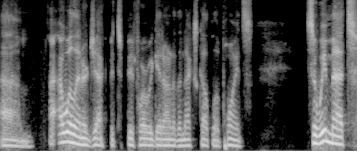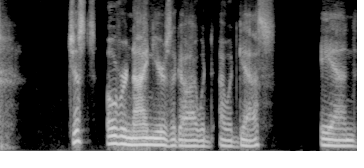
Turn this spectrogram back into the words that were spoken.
Um, I, I will interject before we get on to the next couple of points. So we met just over nine years ago. I would I would guess and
